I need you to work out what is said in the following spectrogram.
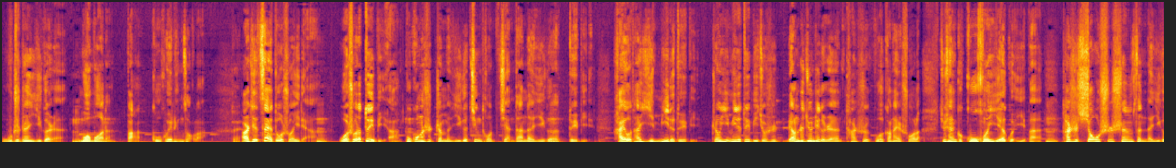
吴志珍一个人，嗯默默的嗯把骨灰领走了。对而且再多说一点啊，嗯我说的对比啊，不嗯光是这么一个镜头简单的一个嗯对比，还有他隐秘的对比。这种隐秘的对比就是梁志军这个人，他是我刚才也说了，就像一个孤魂野鬼一般，嗯他是消失身份的一个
